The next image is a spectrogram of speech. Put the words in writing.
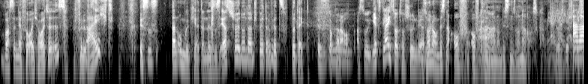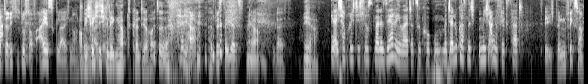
was dann ja für euch heute ist, vielleicht ist es dann umgekehrt. Dann ist es erst schön und dann später wird's bedeckt. es ist doch gerade auch. Achso, jetzt gleich soll es noch schön Es werden. soll noch ein bisschen auf, aufklaren Ah. und ein bisschen Sonne rauskommen. Ja, ja, ja. ich hätte richtig Lust auf Eis gleich noch. Ein Ob ich richtig Eis gelegen habt, könnt ihr heute. Ja, das wisst ihr jetzt. Ja. Vielleicht. Ja. Ja, ich habe richtig Lust, meine Serie weiter zu gucken, mit der Lukas mich, mich angefixt hat. Ich bin ein Fixer.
